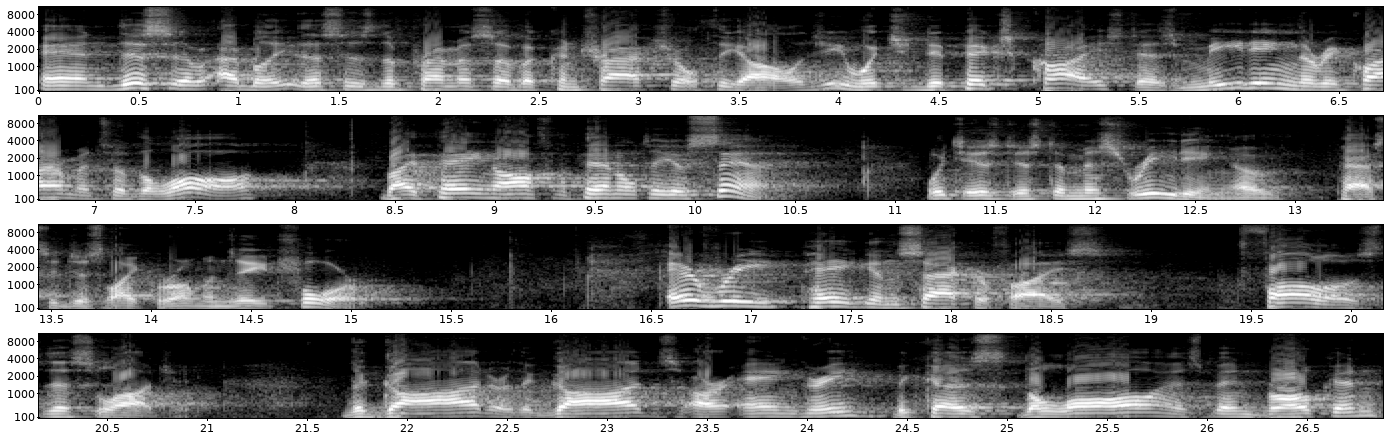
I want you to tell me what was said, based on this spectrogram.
And this, I believe, this is the premise of a contractual theology which depicts Christ as meeting the requirements of the law by paying off the penalty of sin, which is just a misreading of passages like Romans 8 4. Every pagan sacrifice follows this logic. The god or the gods are angry because the law has been broken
